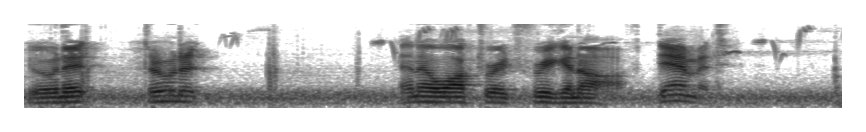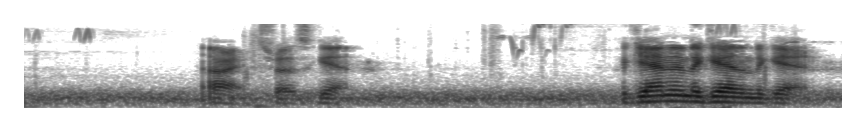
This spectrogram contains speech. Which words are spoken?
Doing it, doing it. And I walked right freaking off. Damn it. Alright, let's try this again. Again and again and again.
